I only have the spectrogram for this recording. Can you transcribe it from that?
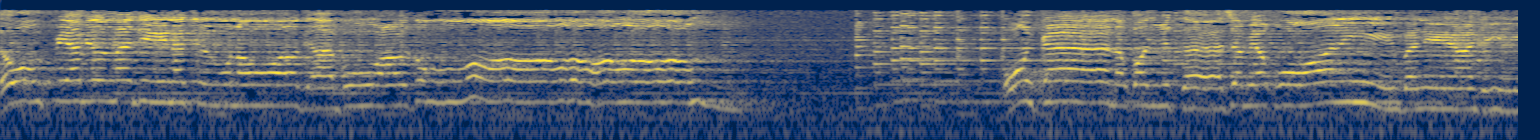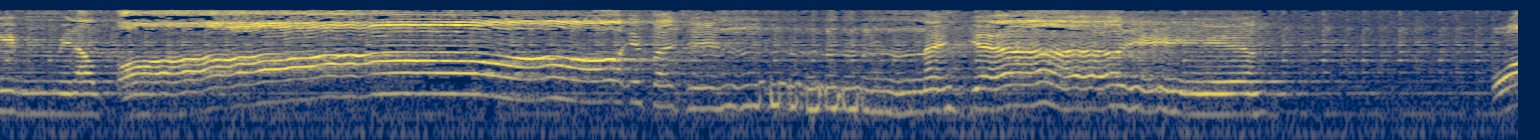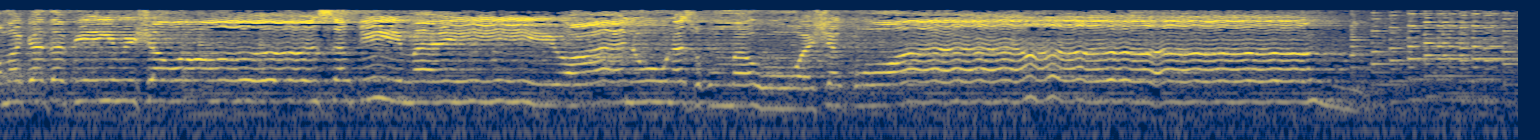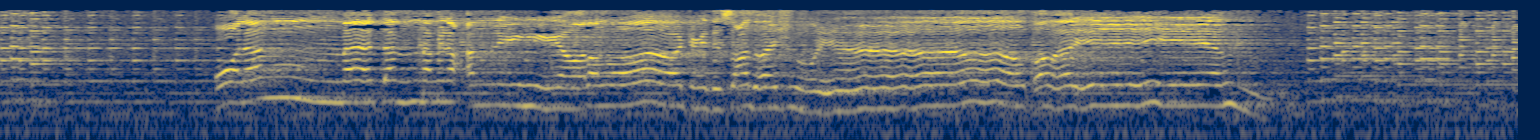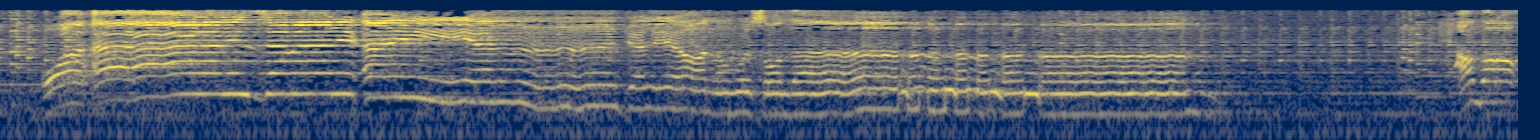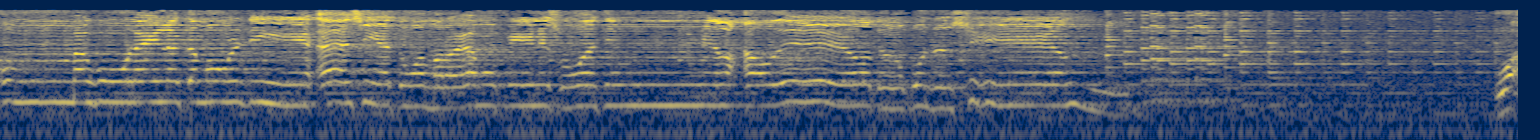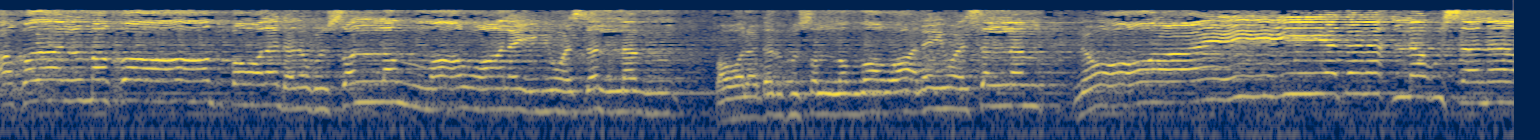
توفي بالمدينة المنورة أبو عبد الله وكان قد اجتاز بأقواله بني عدي من الطائفة النجارية. ومكث فيهم شورا سقيما سقمه وشكواه ولما تم من حمله على الراجع تسعة أشهر قمرية صداه حضر أمه ليلة مولده آسية ومريم في نسوة من الحظيرة القدسية. وأخذ المخاض فولدته صلى الله عليه وسلم. فولدته صلى الله عليه وسلم نورا يتلألأ سنا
